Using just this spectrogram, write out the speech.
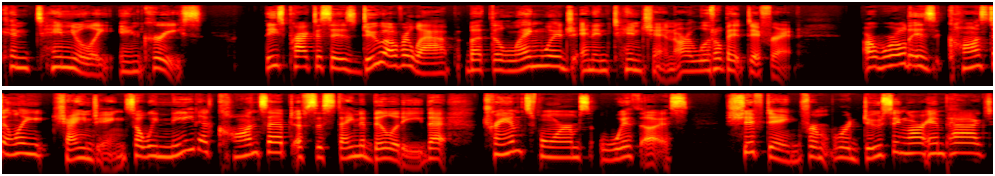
continually increase. These practices do overlap, but the language and intention are a little bit different. Our world is constantly changing, so we need a concept of sustainability that transforms with us, shifting from reducing our impact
